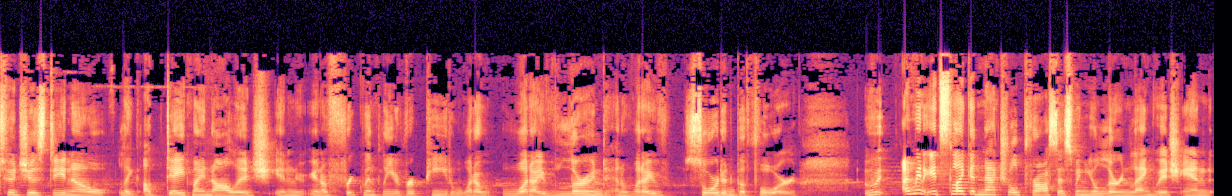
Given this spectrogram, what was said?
to just, you know, like update my knowledge and, you know, frequently repeat what, I, what I've learned and what I've sorted before. I mean, it's like a natural process when you learn language, and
